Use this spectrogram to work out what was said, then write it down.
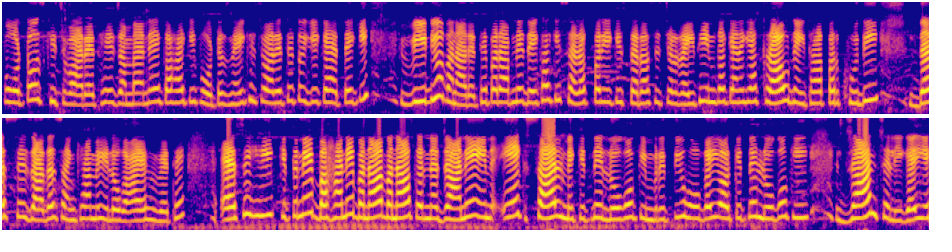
फ़ोटोज़ खिंचवा रहे थे। जब मैंने कहा कि फ़ोटोज़ नहीं खिंचवा रहे थे तो ये कहते हैं कि वीडियो बना रहे थे। पर आपने देखा कि सड़क पर ये किस तरह से चल रही थी। इनका कहना कि क्राउड नहीं था, पर खुद ही दस से ज़्यादा संख्या में ये लोग आए हुए थे। ऐसे ही कितने बहाने बना बना कर न जाने इन एक साल में कितने लोगों की मृत्यु हो गई और कितने लोगों की जान चली गई, ये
